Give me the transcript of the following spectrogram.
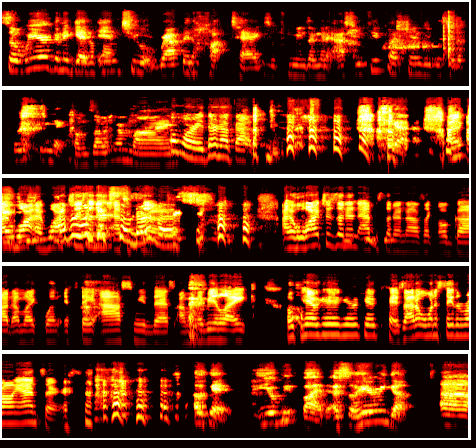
So we are going to get Beautiful. into rapid hot tags, which means I'm going to ask you a few questions. You can say the first thing that comes on your mind. Don't worry, they're not bad. yeah, I, I, wa- I watched this in an episode. So nervous. I watched this in an episode, and I was like, "Oh God!" I'm like, when if they ask me this, I'm going to be like, "Okay, okay, okay, okay, okay." So I don't want to say the wrong answer. okay, you'll be fine. So here we go. Uh,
